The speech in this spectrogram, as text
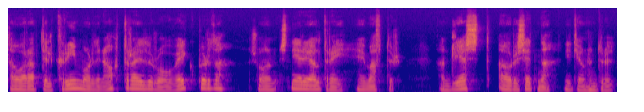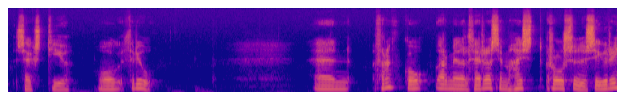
þá var Abdel Krím orðin áttræður og veikburða svo hann sneri aldrei heim aftur. Hann lést árið setna 1963 en Franco var meðal þeirra sem hæst rósuðu Sigri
